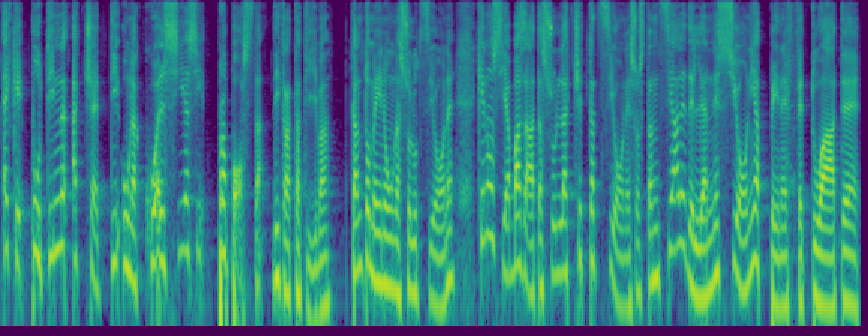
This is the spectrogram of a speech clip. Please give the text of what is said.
è che Putin accetti una qualsiasi proposta di trattativa tantomeno una soluzione, che non sia basata sull'accettazione sostanziale delle annessioni appena effettuate.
